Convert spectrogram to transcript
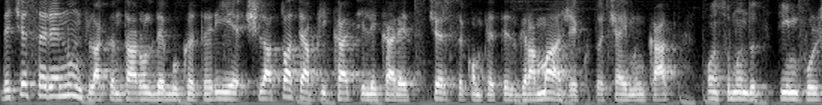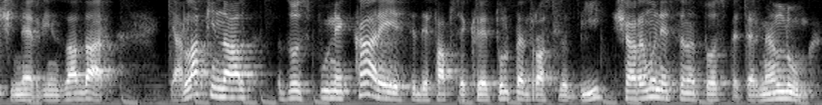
de ce să renunți la cântarul de bucătărie și la toate aplicațiile care îți cer să completezi gramaje cu tot ce ai mâncat, consumându-ți timpul și nervii în zadar? Iar la final îți voi spune care este de fapt secretul pentru a slăbi și a rămâne sănătos pe termen lung.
